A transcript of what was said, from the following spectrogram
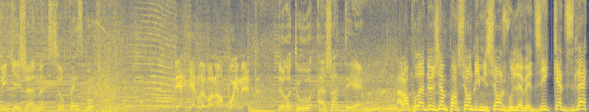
Cliquez j'aime sur Facebook. Derrière le volant.net. De retour à Jacques DM. Alors, pour la deuxième portion de l'émission, je vous l'avais dit, Cadillac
